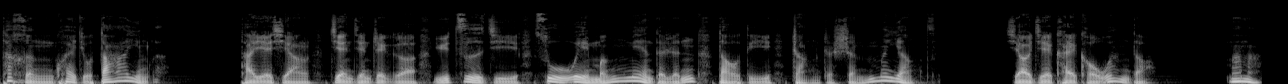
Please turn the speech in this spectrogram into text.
他很快就答应了。他也想见见这个与自己素未蒙面的人到底长着什么样子。小杰开口问道：“妈妈，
